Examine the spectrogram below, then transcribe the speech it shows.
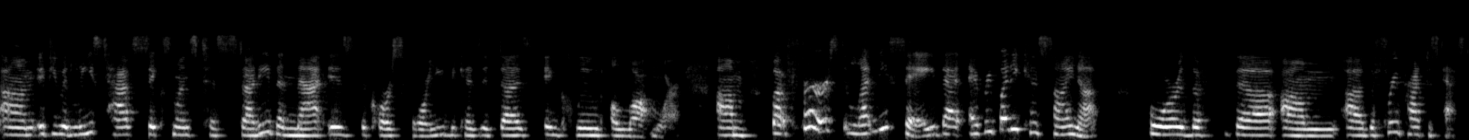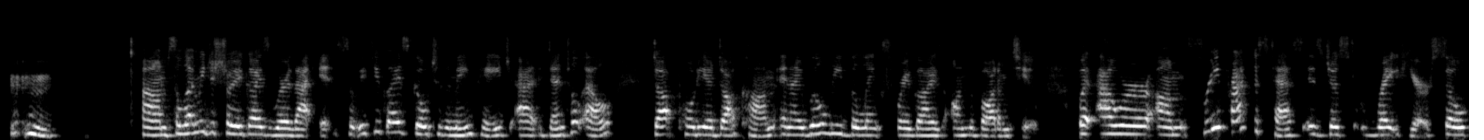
um, if you at least have six months to study, then that is the course for you because it does include a lot more. Um, but first, let me say that everybody can sign up for the the um, uh, the free practice test. Um, so let me just show you guys where that is. So if you guys go to the main page at Dentalelle, www.podia.com and I will leave the links for you guys on the bottom too. But our um, free practice test is just right here. So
